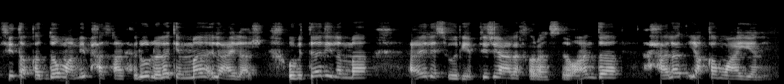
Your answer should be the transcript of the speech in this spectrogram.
في تقدم عم يبحث عن حلول ولكن ما لها علاج وبالتالي لما عائله سورية بتيجي على فرنسا وعندها حالات اعاقه معينة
